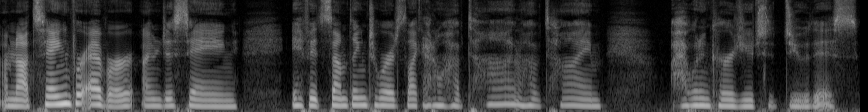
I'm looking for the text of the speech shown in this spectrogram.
I'm not saying forever i'm just saying if it's something to where it's like i don't have time i don't have time i would encourage you to do this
